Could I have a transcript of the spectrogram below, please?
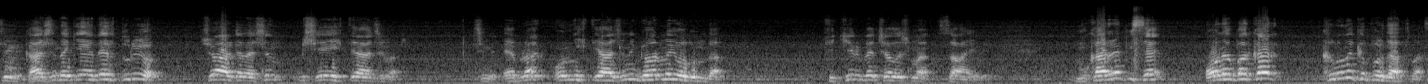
Şimdi karşıdaki hedef duruyor. Şu arkadaşın bir şeye ihtiyacı var. Şimdi Ebrar onun ihtiyacını görme yolunda fikir ve çalışma sahibi. Mukarreb ise ona bakar, kılını kıpırdatmaz.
